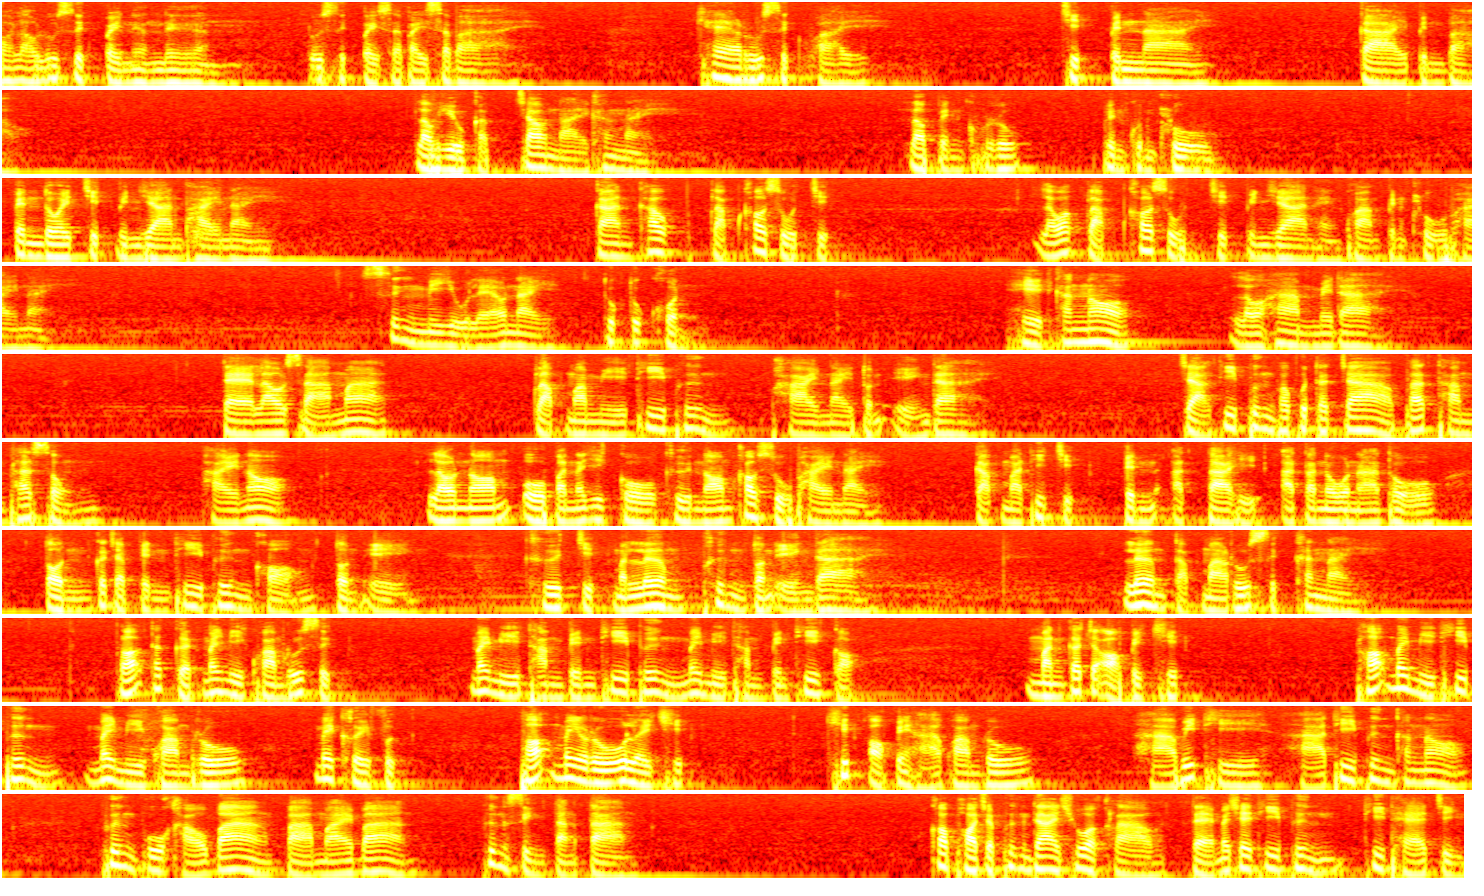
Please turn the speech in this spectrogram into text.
อเรารู้สึกไปเนืองเนืองๆรู้สึกไปสบายสบายๆ แค่รู้สึกไว้ จิตเป็นนาย กายเป็นบ่าว เราอยู่กับเจ้านายข้างใน เราเป็นครู เป็นคุณครู เป็นโดยจิตวิญญาณภายใน การเข้ากลับเข้าสู่จิต แล้วก็กลับเข้าสู่จิตวิญญาณแห่งความเป็นครูภายใน ซึ่งมีอยู่แล้วในทุกๆคน เหตุข้างนอกเราห้ามไม่ได้ แต่เราสามารถกลับมามีที่พึ่งภายในตนเองได้ จากที่พึ่งพระพุทธเจ้าพระธรรมพระสงฆ์ภายนอก เราน้อมโอปัญญิโกคือน้อมเข้าสู่ภายใน กลับมาที่จิตเป็นอัตตาหิอัตโนนาโถ ตนก็จะเป็นที่พึ่งของตนเอง คือจิตมันเริ่มพึ่งตนเองได้ เริ่มกลับมารู้สึกข้างใน เพราะถ้าเกิดไม่มีความรู้สึก ไม่มีธรรมเป็นที่พึ่ง ไม่มีธรรมเป็นที่เกาะ มันก็จะออกไปคิด เพราะไม่มีที่พึ่ง ไม่มีความรู้ ไม่เคยฝึก เพราะไม่รู้เลยคิด คิดออกไปหาความรู้ หาวิธีหาที่พึ่งข้างนอก พึ่งภูเขาบ้าง ป่าไม้บ้าง พึ่งสิ่งต่างๆ ก็พอจะพึ่งได้ชั่วคราว แต่ไม่ใช่ที่พึ่งที่แท้จริง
